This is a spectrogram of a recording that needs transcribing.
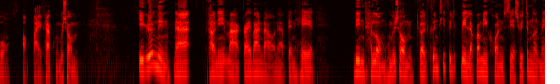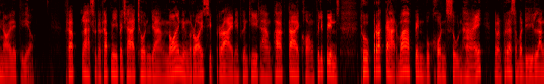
วงออกไปครับคุณผู้ชม อีกเรื่องหนึ่งนะฮะ คราวนี้มาใกล้บ้านเรานะเป็นเหตุดินถล่มคุณผู้ชม เกิดขึ้นที่ฟิลิปปินส์แล้วก็มีคนเสียชีวิตจำนวนไม่น้อยเลยทีเดียว ครับล่าสุดนะครับมีประชาชนอย่างน้อย 110 รายในพื้นที่ทางภาคใต้ของฟิลิปปินส์ถูกประกาศว่าเป็นบุคคลสูญหาย ในวันพฤหัสบดีหลัง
